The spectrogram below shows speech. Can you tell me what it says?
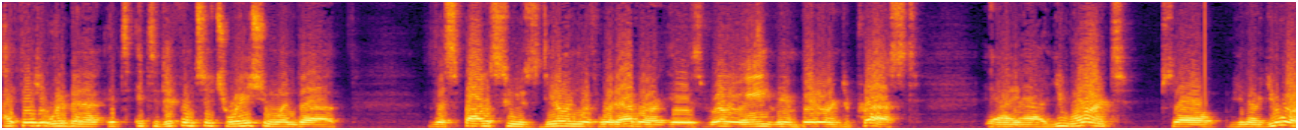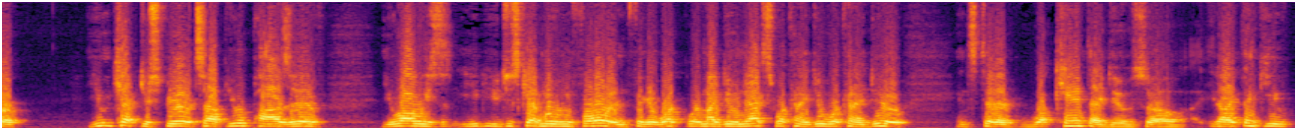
I think it would have been a it's it's a different situation when the the spouse who's dealing with whatever is really angry and bitter and depressed, and uh, you weren't. So you know, you were you kept your spirits up. You were positive. You always you, you just kept moving forward and figured what what am I doing next? What can I do? What can I do? Instead of what can't I do? So you know, I think you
